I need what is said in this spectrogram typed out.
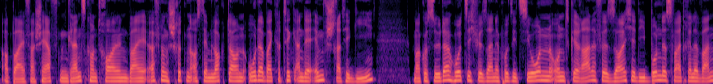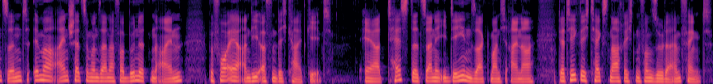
Ob bei verschärften Grenzkontrollen, bei Öffnungsschritten aus dem Lockdown oder bei Kritik an der Impfstrategie, Markus Söder holt sich für seine Positionen und gerade für solche, die bundesweit relevant sind, immer Einschätzungen seiner Verbündeten ein, bevor er an die Öffentlichkeit geht. Er testet seine Ideen, sagt manch einer, der täglich Textnachrichten von Söder empfängt.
